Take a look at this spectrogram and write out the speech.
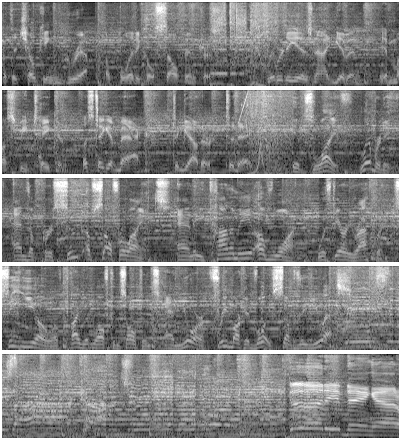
but the choking grip of political self interest. Liberty is not given, it must be taken. Let's take it back together today. It's life, liberty, and the pursuit of self reliance. An economy of one with Gary Rathbun, CEO of Private Wealth Consultants and your free market voice of the U.S. This is our country. Good evening and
